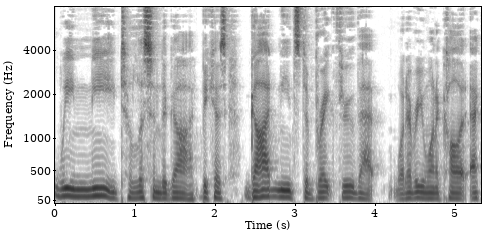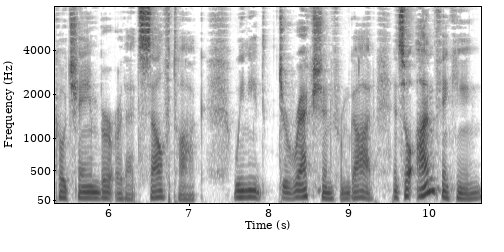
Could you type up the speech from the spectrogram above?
We need to listen to God because God needs to break through that, whatever you want to call it, echo chamber or that self-talk. We need direction from God. And so I'm thinking,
